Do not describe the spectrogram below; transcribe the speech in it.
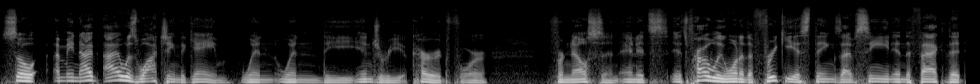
So, I mean, I I was watching the game when when the injury occurred for for Nelson, and it's it's probably one of the freakiest things I've seen in the fact that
